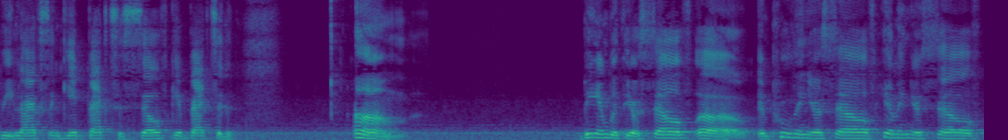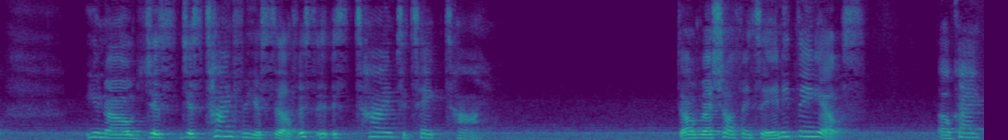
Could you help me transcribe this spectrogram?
relax and get back to self, get back to the um being with yourself, uh, improving yourself, healing yourself, you know, just just time for yourself. It's, it's time to take time. Don't rush off into anything else, okay?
